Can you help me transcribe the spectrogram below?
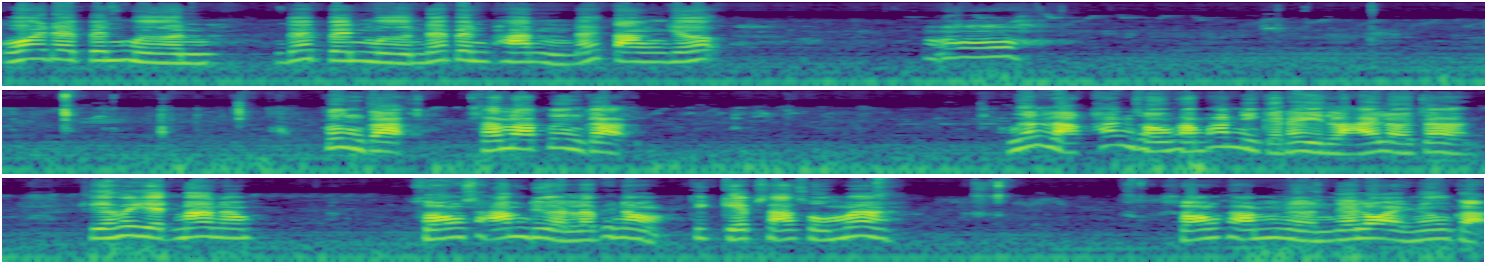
โอ้ยได้เป็นหมื่นได้เป็นหมื่นได้เป็นพันได้ตังค์เยอะออพึ่งกะ สำหรับพึ่งกะเงินหลักพันสองสามพันนี่ก็ได้หลายแล้วจ้ะเสียละเอียดมากนะสองสามเดือนแล้วพี่น้องที่เก็บสะสมมาสองสามเดือนได้ร้อยนึงกะ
